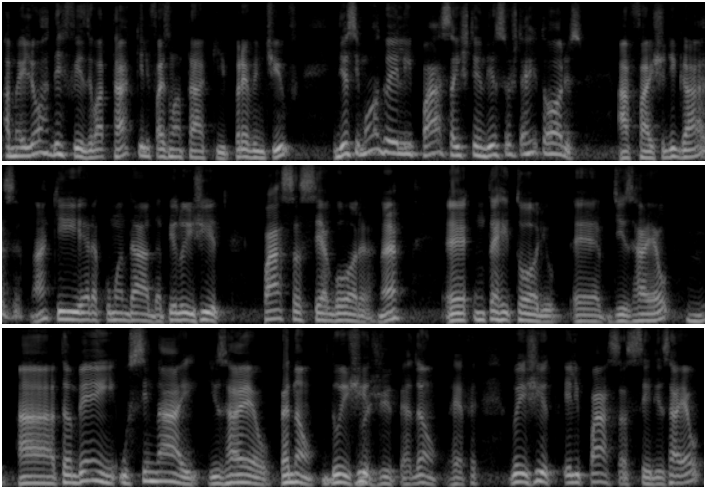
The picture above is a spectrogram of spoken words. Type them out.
a melhor defesa é o ataque, ele faz um ataque preventivo, e desse modo ele passa a estender seus territórios. A faixa de Gaza, né, que era comandada pelo Egito, passa a ser agora né, é, um território é, de Israel. Uhum. Ah, também o Sinai de Israel, perdão, do Egito, do Egito, perdão, do Egito, ele passa a ser Israel.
